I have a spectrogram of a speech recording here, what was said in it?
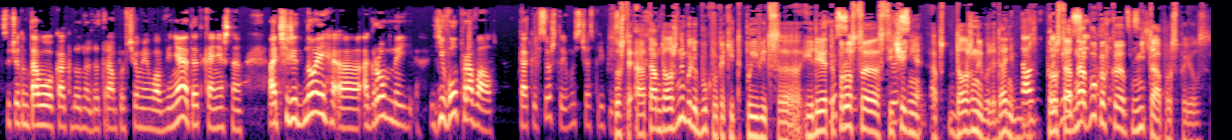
С учетом того, как Дональда Трампа в чем его обвиняют, это, конечно, очередной э, огромный его провал как и все, что ему сейчас приписывают. Слушайте, а там должны были буквы какие-то появиться? Или USA, это просто стечение... USA. Должны были, да? Должны, просто USA, одна буковка не та просто появилась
